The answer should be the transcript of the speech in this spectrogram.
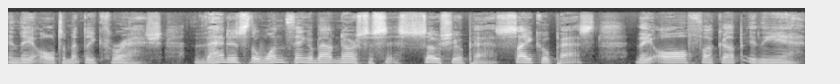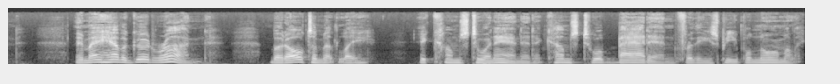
and they ultimately crash. That is the one thing about narcissists, sociopaths, psychopaths. They all fuck up in the end. They may have a good run, but ultimately it comes to an end and it comes to a bad end for these people normally.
